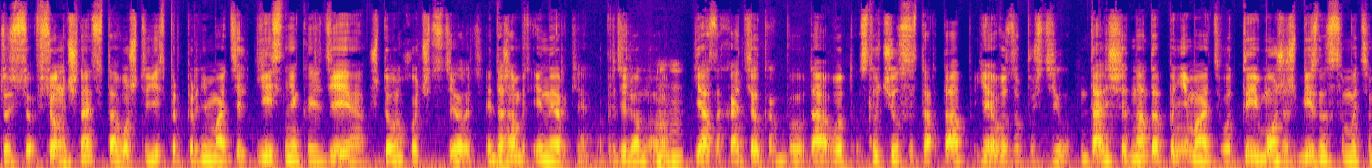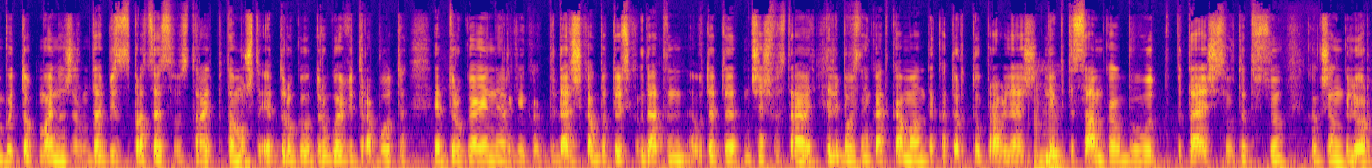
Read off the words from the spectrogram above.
То есть все начинается с того, что есть предприниматель, есть некая идея, что он хочет сделать. И должна быть энергия определенного. Я захотел, как бы, да, вот случился стартап, я его запустил. Дальше надо понимать, вот ты можешь бизнесом этим быть, топ-менеджером, да, бизнес-процессы выстраивать, потому что это другой, другой вид работы, это другая энергия, как бы. Дальше, как бы, то есть, когда ты вот это начинаешь выстраивать, это либо возникает команда, которой ты управляешь, mm-hmm. либо ты сам, как бы, вот пытаешься вот это все, как жонглер,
